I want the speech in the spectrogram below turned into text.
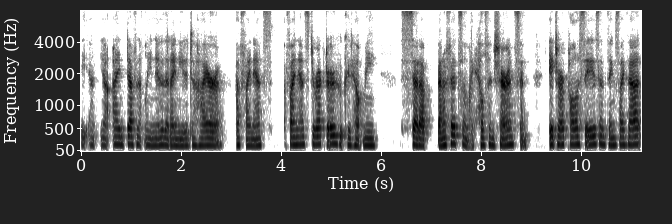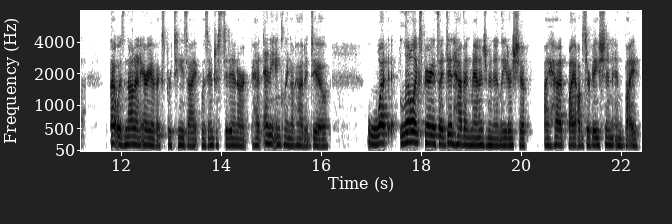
Yeah, you know, I definitely knew that I needed to hire a finance a finance director who could help me set up benefits and like health insurance and HR policies and things like that. That was not an area of expertise I was interested in or had any inkling of how to do. What little experience I did have in management and leadership, I had by observation and by,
